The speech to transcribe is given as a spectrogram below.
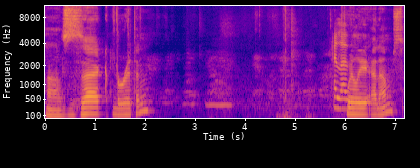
Uh, Zach Britton. Love Willie Adams.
